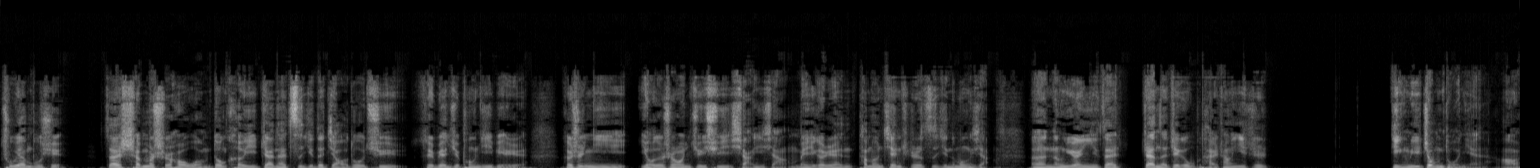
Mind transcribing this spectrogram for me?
出言不逊，在什么时候我们都可以站在自己的角度去随便去抨击别人。可是你有的时候你就去想一想，每个人他们坚持着自己的梦想，呃，能愿意在站在这个舞台上一直鼎力这么多年啊，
